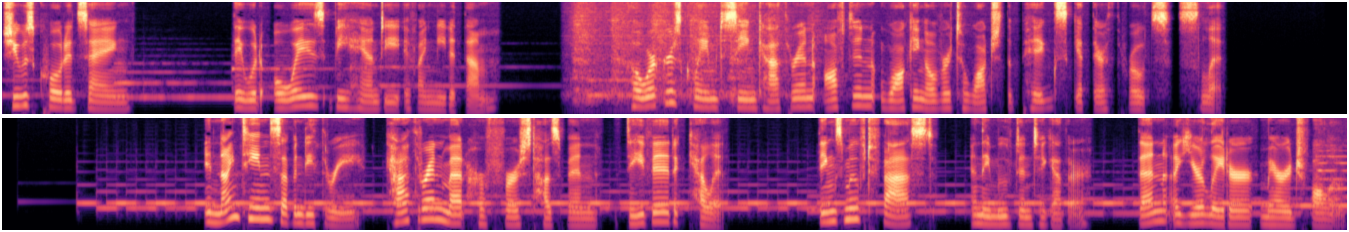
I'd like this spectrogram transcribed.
She was quoted saying, they would always be handy if I needed them. Coworkers claimed seeing Katherine often walking over to watch the pigs get their throats slit. In 1973, Katherine met her first husband, David Kellett. Things moved fast, and they moved in together. Then, a year later, marriage followed.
